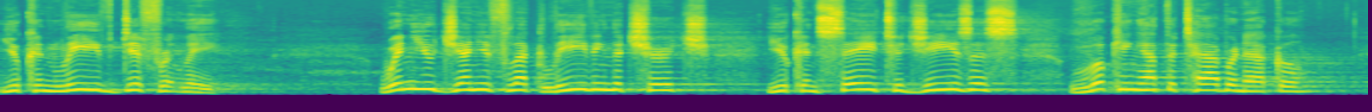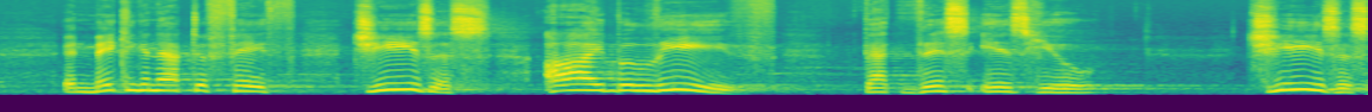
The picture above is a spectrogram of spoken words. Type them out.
you can leave differently. When you genuflect leaving the church, you can say to Jesus, looking at the tabernacle and making an act of faith, Jesus, I believe that this is you. Jesus,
